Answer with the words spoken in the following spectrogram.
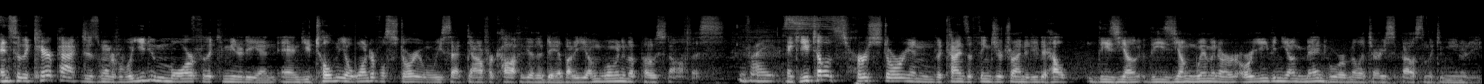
and so the care package is wonderful. Well, you do more for the community, and, and you told me a wonderful story when we sat down for coffee the other day about a young woman in the post office. Right. And can you tell us her story and the kinds of things you're trying to do to help these young these young women or, or even young men who are military spouse in the community?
